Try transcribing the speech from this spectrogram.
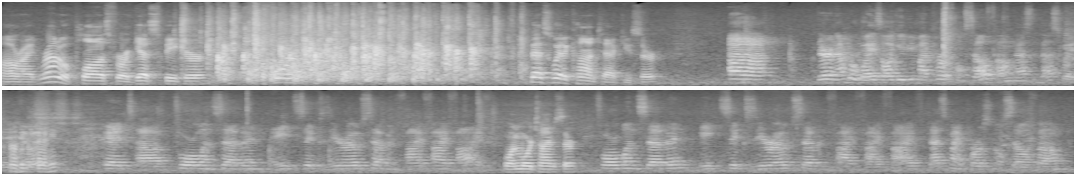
All right, round of applause for our guest speaker. Before, best way to contact you, sir? Uh, there are a number of ways, I'll give you my personal cell phone, that's the best way to do Okay. it. It's uh, 417-860-7555. One more time, sir? 417-860-7555. That's my personal cell phone.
